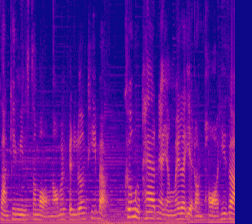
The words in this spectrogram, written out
สารเคมีในสมองเนาะมันเป็นเรื่องที่แบบ เครื่องมือแพทย์เนี่ยยังไม่ละเอียดอ่อนพอที่จะ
